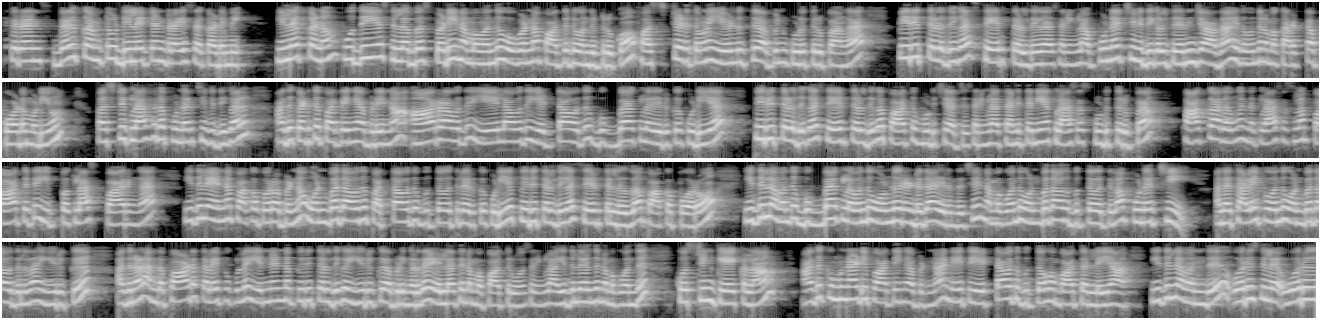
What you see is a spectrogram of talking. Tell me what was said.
Friends welcome to delight and rise academy இலக்கணம் புதிய syllabus படி நம்ம வந்து ஒவ்வொன்றா பார்த்துட்டு வந்துட்டு இருக்கோம் ஃபர்ஸ்ட் எடுத்தோன்னே எழுத்து அப்படின்னு கொடுத்துருப்பாங்க. பிரித்தெழுதுக சேர்த்தெழுதுக சரிங்களா? புணர்ச்சி விதிகள் தெரிஞ்சாதான் இதை வந்து நம்ம கரெக்டாக போட முடியும். ஃபர்ஸ்ட் கிளாஸில் புணர்ச்சி விதிகள். அதுக்கடுத்து பார்த்தீங்க அப்படின்னா ஆறாவது ஏழாவது எட்டாவது புக் பேக்கில் இருக்கக்கூடிய பிரித்தெழுதுக சேர்த்தெழுதுக பார்த்து முடிச்சாச்சு. சரிங்களா? தனித்தனியாக கிளாஸஸ் கொடுத்துருப்பேன். பார்க்காதவங்க இந்த கிளாஸஸ்லாம் பார்த்துட்டு இப்போ கிளாஸ் பாருங்கள் இதில் என்ன பார்க்க போகிறோம் அப்படின்னா ஒன்பதாவது பத்தாவது புத்தகத்தில் இருக்கக்கூடிய பிரித்தெழுதுக சேர்த்தெழுதுக தான் பார்க்க போகிறோம் இதில் வந்து புக் பேக்கில் வந்து ஒன்று ரெண்டு தான் இருந்துச்சு. நமக்கு வந்து ஒன்பதாவது புத்தகத்தெலாம் புணர்ச்சி அந்த தலைப்பு வந்து ஒன்பதாவதுல தான் இருக்கு. அதனால அந்த பாட தலைப்புக்குள்ள என்னென்ன பிரித்தெழுதுக இருக்கு அப்படிங்கிறத எல்லாத்தையும் நம்ம பார்த்துருவோம். சரிங்களா? இதுல இருந்து நமக்கு வந்து கொஸ்டின் கேட்கலாம். அதுக்கு முன்னாடி பார்த்தீங்க அப்படின்னா நேற்று எட்டாவது புத்தகம் பார்த்தோம் இல்லையா? இதில் வந்து ஒரு சில ஒரு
